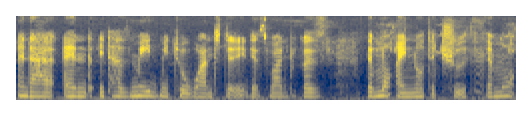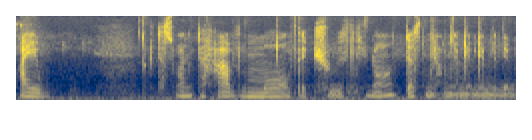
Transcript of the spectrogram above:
and I and it has made me to want to read His Word because the more I know the truth, the more I just want to have more of the truth, you know, just yum, yum, yum, yum, yum.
